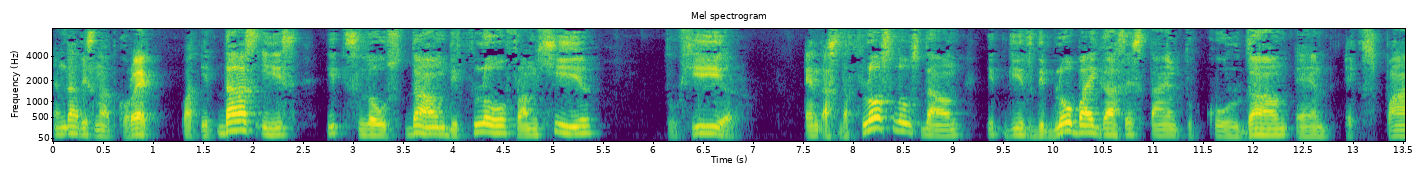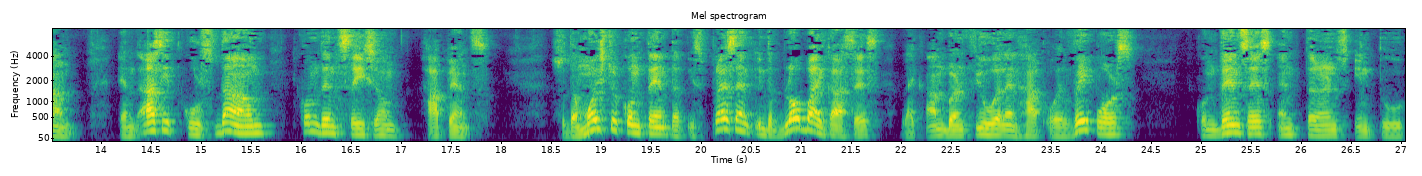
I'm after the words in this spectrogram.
and that is not correct. What it does is it slows down the flow from here to here. And as the flow slows down, it gives the blow-by gases time to cool down and expand. And as it cools down, condensation happens. So the moisture content that is present in the blow-by gases, like unburned fuel and hot oil vapors, condenses and turns into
